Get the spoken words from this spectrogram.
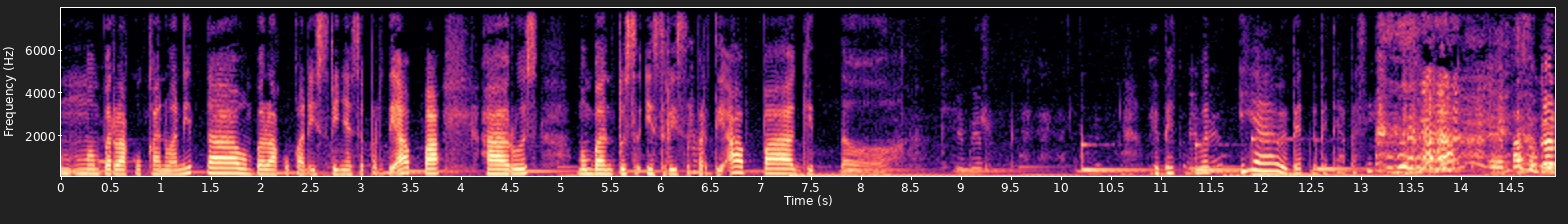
memperlakukan wanita memperlakukan istrinya seperti apa harus membantu istri seperti apa gitu. Bebet. Bebet iya bebet. Bebetnya apa sih? Pasukan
